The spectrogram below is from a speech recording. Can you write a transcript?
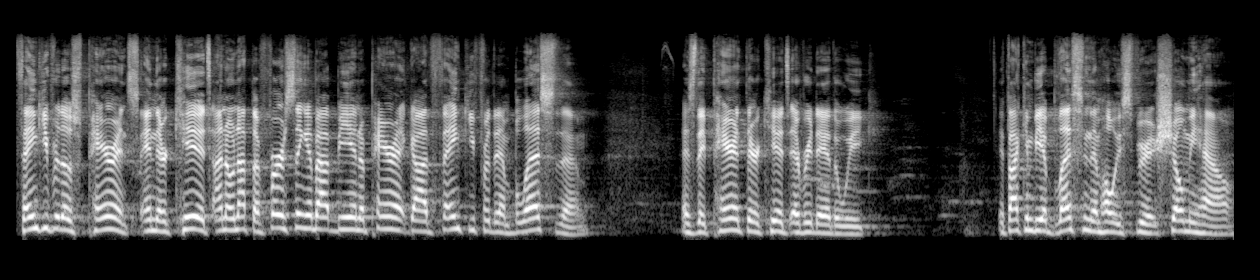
Thank you for those parents and their kids. I know not the first thing about being a parent, God, thank you for them. Bless them as they parent their kids every day of the week. If I can be a blessing to them, Holy Spirit, show me how.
